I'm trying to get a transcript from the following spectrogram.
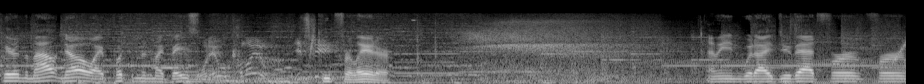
Clearing them out? No, I put them in my basement. Keep for later. I mean, would I do that for, for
